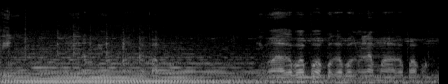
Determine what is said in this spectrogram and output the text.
kain. Mahirap yun mga kapapo. Yung mga kapapo, abang-abang lang mga kapapo.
